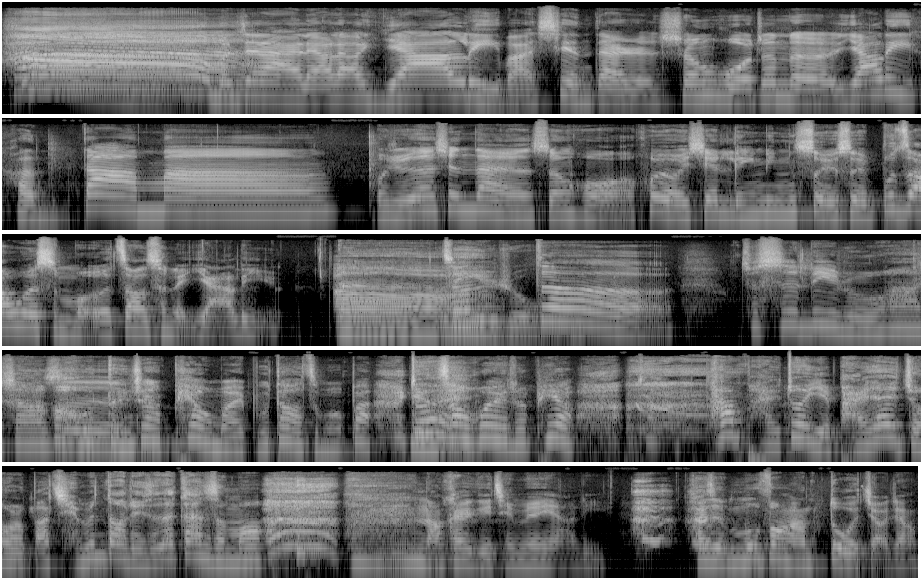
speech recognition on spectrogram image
哈，我们接下来聊聊压力吧。现代人生活真的压力很大吗？我觉得现代人生活会有一些零零碎碎，不知道为什么而造成的压力。嗯，例如的，就是例如好像是哦，等一下票买不到怎么办？演唱会的票，他排队也排太久了吧？前面到底是在干什么？嗯 然后开始给前面压力，开始模仿人跺脚这样。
